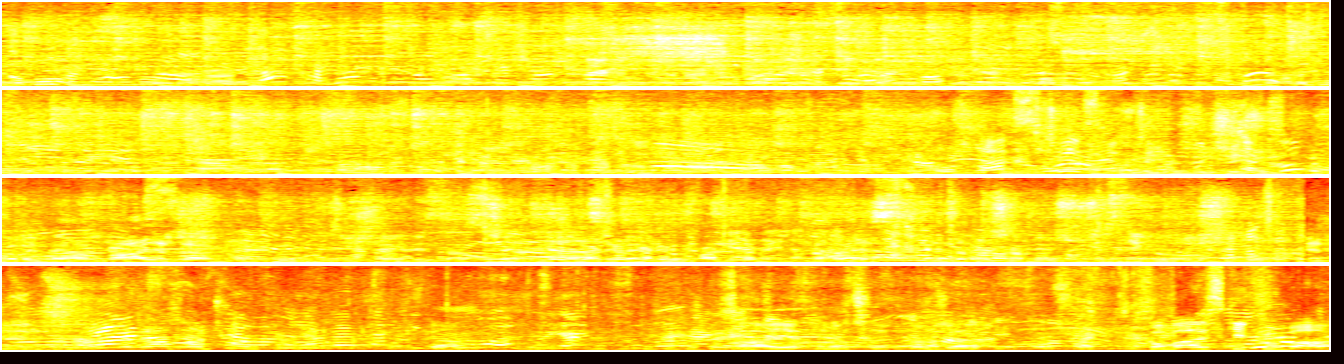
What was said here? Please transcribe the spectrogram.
能不能？能不能？Dzisiaj dystans 3000 metrów, natomiast zapraszamy już uczestników wyścigu. A, jest numer 4, dobrze. Kowalski Kuba.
